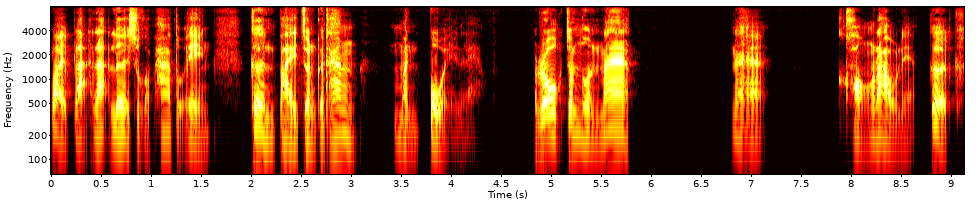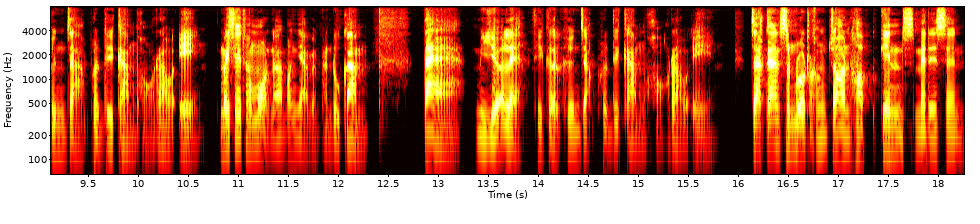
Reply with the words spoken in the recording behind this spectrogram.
ปล่อยปละละเลยสุขภาพตัวเอง เกินไปจนกระทั่งมันป่วยแล้ว โรคจำนวนมากนะฮะของเราเนี่ยเกิดขึ้นจากพฤติกรรมของเราเอง ไม่ใช่ทั้งหมดนะบางอย่างเป็นพันธุกรรม แต่มีเยอะเลยที่เกิดขึ้นจากพฤติกรรมของเราเอง จากการสำรวจของ John Hopkins Medicine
